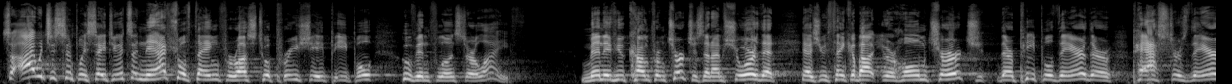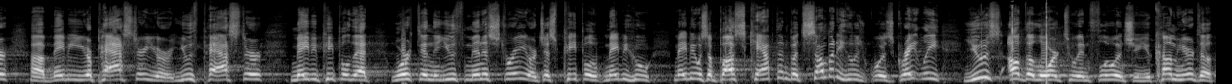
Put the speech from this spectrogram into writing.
So I would just simply say to you, it's a natural thing for us to appreciate people who've influenced our life. Many of you come from churches, and I'm sure that as you think about your home church, there are people there, there are pastors there, uh, maybe your pastor, your youth pastor, maybe people that worked in the youth ministry, or just people maybe who, maybe it was a bus captain, but somebody who was greatly used of the Lord to influence you. You come here to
